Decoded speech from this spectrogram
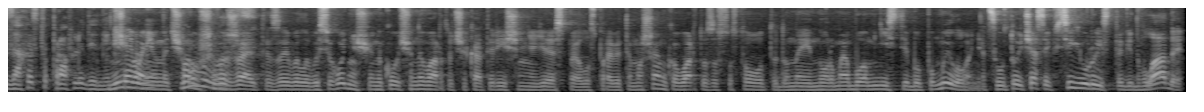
захисту прав людини. Вони чому ви вважаєте, заявили ви сьогодні, що Януковичу не варто чекати рішення ЄСПЛ у справі Тимошенко, варто застосовувати до неї норми або амністії, або помилування. Це у той час, як всі юристи від влади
